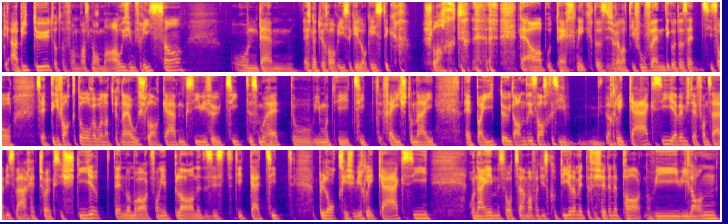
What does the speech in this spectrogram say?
der Habitude oder von was normal ist im Frisson. Und ähm, es ist natürlich auch eine riesige Logistik Schlacht der Ab- und Technik. Das ist relativ aufwendig und das sind so solche Faktoren, die natürlich auch ausschlaggebend waren, wie viel Zeit es man hat und wie man die Zeit fest und nein einteilt. Andere Sachen waren ein bisschen gegeben. Eben Stefan Säbis Werk hat schon existiert, dann, als wir angefangen haben zu planen. Das ist, die, der Zeitblock war wirklich gegeben. Und dann haben wir so zusammen diskutieren mit den verschiedenen Partnern, wie, wie lange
